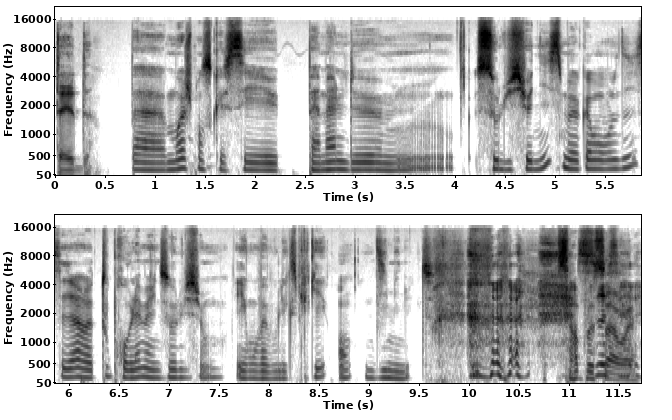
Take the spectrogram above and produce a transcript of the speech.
TED? Bah, Moi, je pense que c'est pas mal de hum, solutionnisme, comme on le dit, c'est-à-dire euh, tout problème a une solution. Et on va vous l'expliquer en 10 minutes. c'est un peu ça, ouais.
